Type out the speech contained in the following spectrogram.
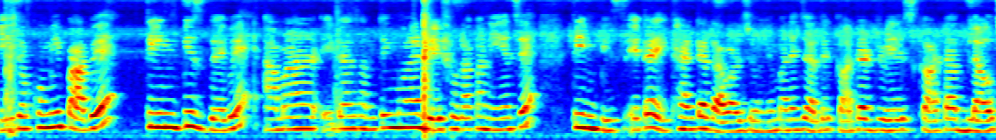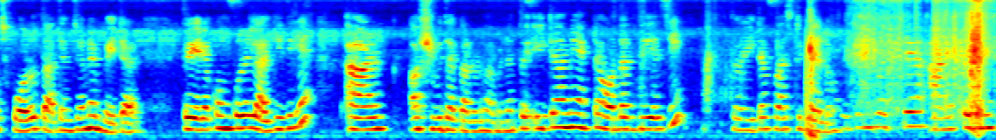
এই রকমই পাবে। তিন পিস দেবে। আমার এটা সামথিং মনে হয় দেড়শো টাকা নিয়েছে, তিন পিস এটা এখানটা দেওয়ার জন্য। মানে যাদের কাটা ড্রেস কাটা ব্লাউজ পরো, তাদের জন্য বেটার তো এরকম করে লাগিয়ে দিলে আর অসুবিধা কারোর হবে না। তো এটা আমি একটা অর্ডার দিয়েছি। তো এটা ফার্স্ট গেল। সেকেন্ড হচ্ছে আরেকটা জিনিস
